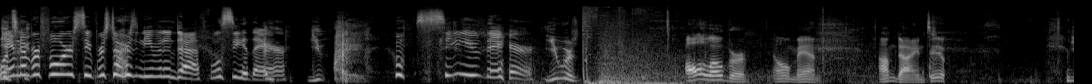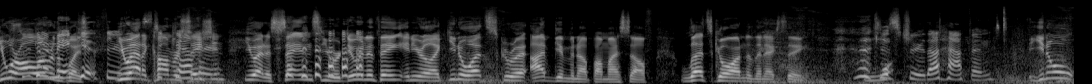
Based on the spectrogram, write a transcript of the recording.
Game number four, Superstars and Even in Death. We'll see you there. You, we'll see you there. you were all over. Oh man, I'm dying too. You were all over the place. You had a this together. conversation, you had a sentence, you were doing a thing, and you're like, you know what? Screw it. I've given up on myself. Let's go on to the next thing. That is true. That happened. You know,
